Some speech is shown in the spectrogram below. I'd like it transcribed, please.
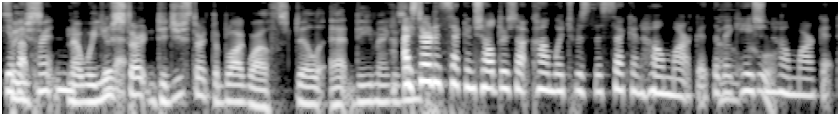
give so up print now will you start did you start the blog while still at d magazine? I started secondshelters.com which was the second home market the oh, vacation cool. home market.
